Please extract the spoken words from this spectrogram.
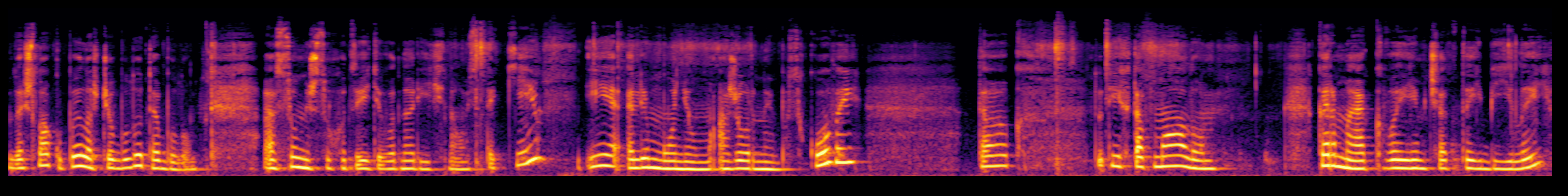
зайшла, купила, що було, те було. Е, Суміш сухоцвітів однорічна ось такі. І лімоніум ажурний бусковий. Так, тут їх так мало. Кермек виїмчатий білий.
